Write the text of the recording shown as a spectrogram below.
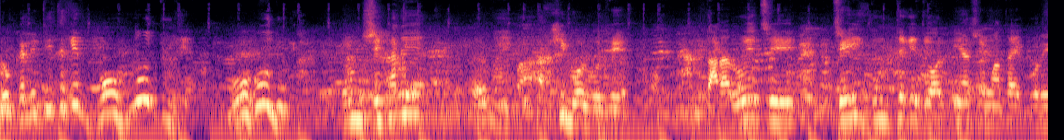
লোকালিটি থেকে বহু দূরে বহু দূরে। এবং সেখানে কি বলব যে তারা রয়েছে সেই দূর থেকে জল নিয়ে আসে মাথায় করে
